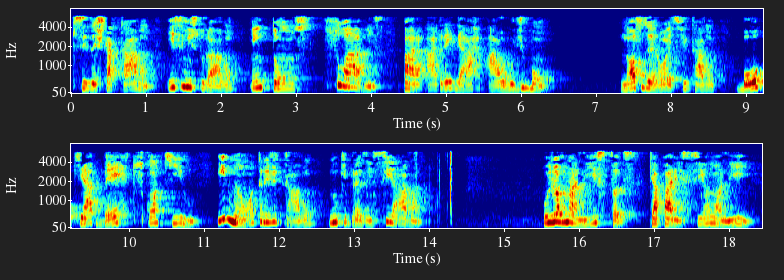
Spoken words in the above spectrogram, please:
que se destacavam e se misturavam em tons suaves para agregar algo de bom. Nossos heróis ficavam boquiabertos com aquilo e não acreditavam no que presenciavam. Os jornalistas que apareciam ali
